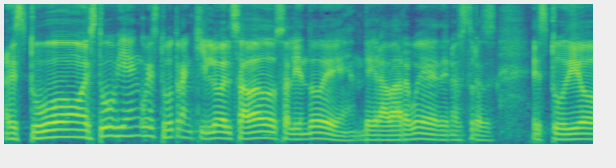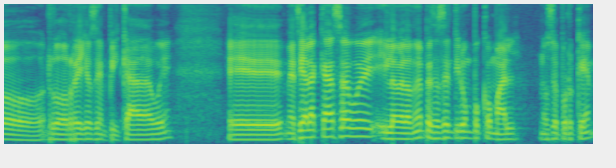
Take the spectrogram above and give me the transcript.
Estuvo, estuvo bien, güey, estuvo tranquilo el sábado saliendo de, de grabar, güey, de nuestro estudio Rodos Regios en Picada, güey. Eh, me fui a la casa, güey, y la verdad me empecé a sentir un poco mal. No sé por qué.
